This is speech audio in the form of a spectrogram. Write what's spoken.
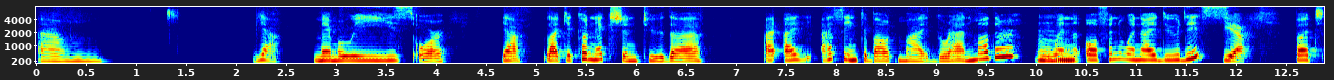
um yeah, memories or yeah, like a connection to the I, I, I think about my grandmother when often when I do this. yeah. But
